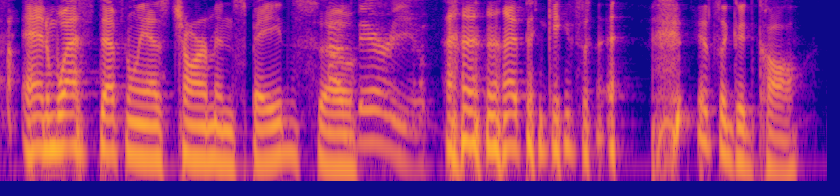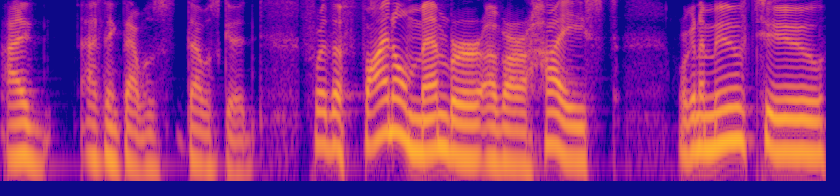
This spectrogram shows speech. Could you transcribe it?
and Wes definitely has charm in spades. So how dare you? I think he's it's a good call. I I think that was that was good. For the final member of our heist, we're gonna move to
